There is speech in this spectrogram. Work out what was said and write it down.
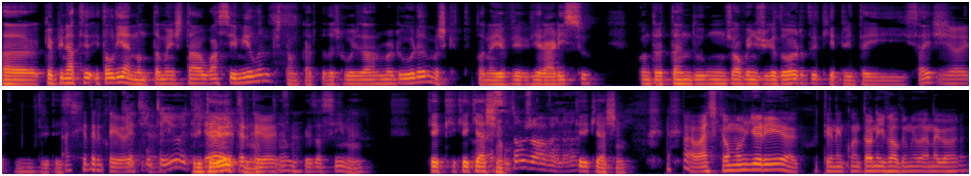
Uh, campeonato italiano, onde também está o AC Milan, que está um bocado pelas ruas da armadura, mas que planeia vi- virar isso contratando um jovem jogador de que é 36? E oito. 36. Acho que é 38. Que é 38. 38, é, não é? 38, É uma coisa assim, não é? O que, é que, que é que Não é acham? assim tão jovem, não O é? que é que acham? Pá, eu acho que é uma melhoria, tendo em conta o nível do Milan agora.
